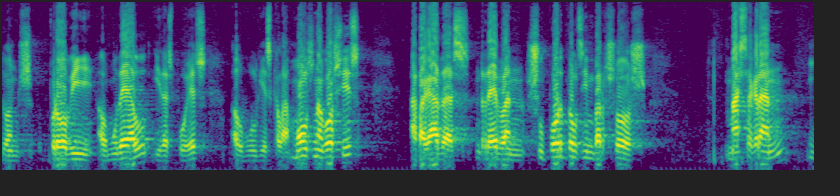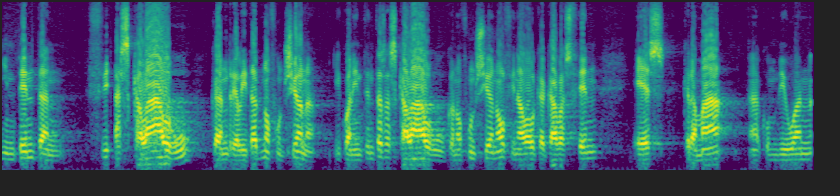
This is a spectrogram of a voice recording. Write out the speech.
doncs, provi el model i després el vulgui escalar. Molts negocis a vegades reben suport dels inversors massa gran i intenten escalar alguna que en realitat no funciona. I quan intentes escalar alguna que no funciona, al final el que acabes fent és cremar eh, com diuen,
